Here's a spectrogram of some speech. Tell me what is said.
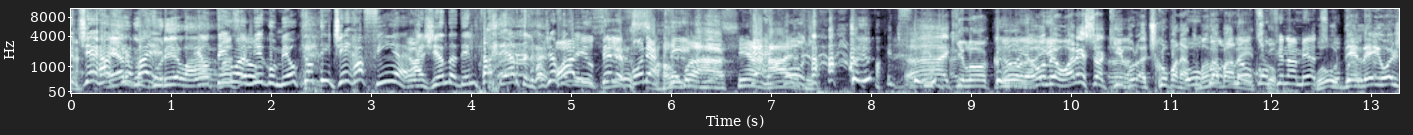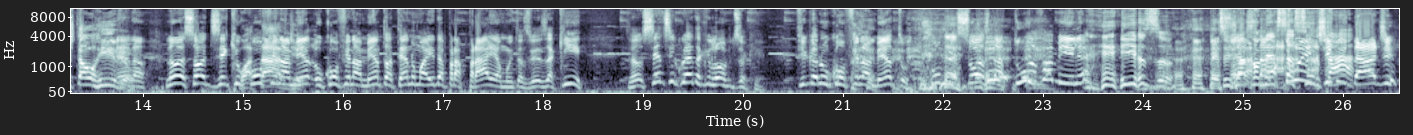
do DJ Rafinha? Erga os vai, guri lá. Eu tenho um amigo meu que é o DJ Rafinha. A agenda dele tá aberta, ele podia fazer Olha o telefone aqui. Rafinha Rádio. Ai, que loucura. Não, Ô, meu, olha isso aqui. Desculpa, Neto, O manda bala aí. não, o desculpa. confinamento, O, delay hoje tá horrível. É, não. não, é só dizer que o confinamento, tarde. o confinamento, até numa ida pra praia, muitas vezes aqui, são 150 quilômetros aqui. Fica num confinamento com pessoas da tua família. É isso. Tu já da começa a surtar. intimidade,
